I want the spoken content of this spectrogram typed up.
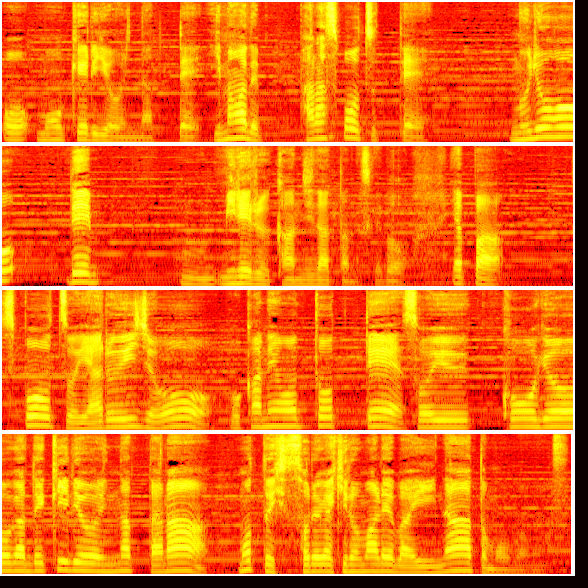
を設けるようになって今までパラスポーツって無料で見れる感じだったんですけどやっぱスポーツをやる以上お金を取ってそういう興行ができるようになったらもっとそれが広まればいいなとも思います。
